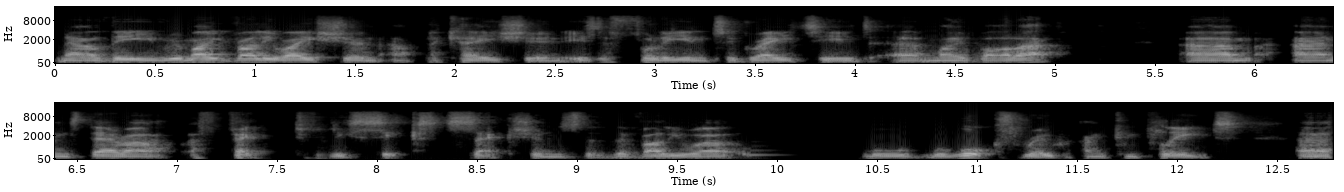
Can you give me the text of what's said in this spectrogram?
Now, the remote valuation application is a fully integrated uh, mobile app, um, and there are effectively six sections that the valuer will, will walk through and complete uh,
